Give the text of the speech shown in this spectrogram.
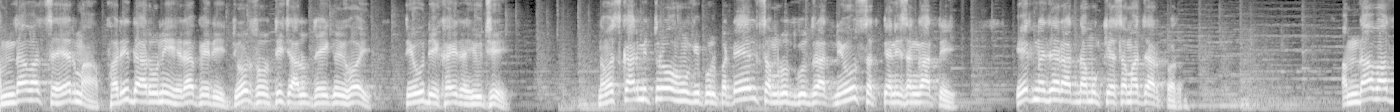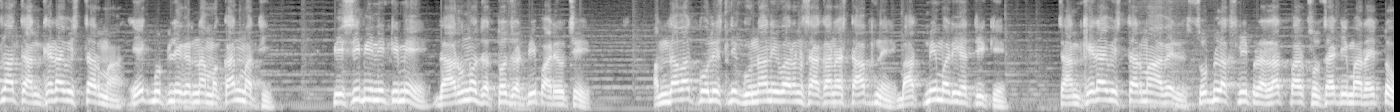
અમદાવાદ શહેરમાં ફરી દારૂની હેરાફેરી જોરશોરથી ચાલુ થઈ ગઈ હોય તેવું દેખાઈ રહ્યું છે. નમસ્કાર મિત્રો, હું વિપુલ પટેલ, સમૃદ્ધ ગુજરાત ન્યૂઝ, સત્યની સંગાતે એક નજર આજના મુખ્ય સમાચાર પર. અમદાવાદના ચાંદખેડા વિસ્તારમાં એક બુટલેગરના મકાનમાંથી પીસીબીની ટીમે દારૂનો જથ્થો ઝડપી પાડ્યો છે. અમદાવાદ પોલીસની ગુના નિવારણ શાખાના સ્ટાફને બાતમી મળી હતી કે ચાંદખેડા વિસ્તારમાં આવેલ શુભલક્ષ્મી પ્રહલાદ પાર્ક સોસાયટીમાં રહેતો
